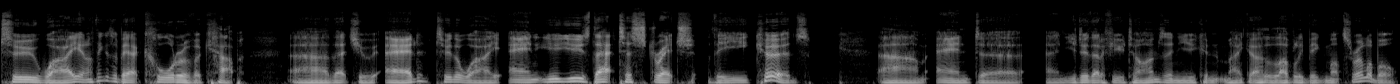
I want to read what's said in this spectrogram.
to whey, and I think it's about a quarter of a cup uh, that you add to the whey, and you use that to stretch the curds. Um, and uh, and you do that a few times, and you can make a lovely big mozzarella ball.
